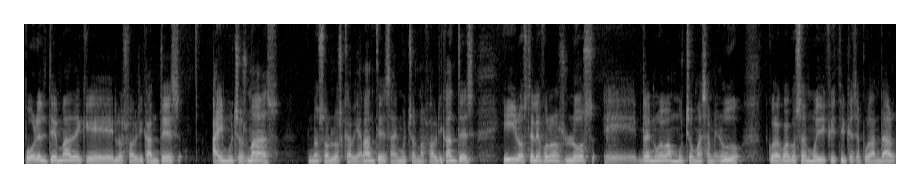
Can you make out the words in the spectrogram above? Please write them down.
por el tema de que los fabricantes hay muchos más, no son los que habían antes, hay muchos más fabricantes y los teléfonos los eh, renuevan mucho más a menudo, con la cual cosa es muy difícil que se puedan dar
